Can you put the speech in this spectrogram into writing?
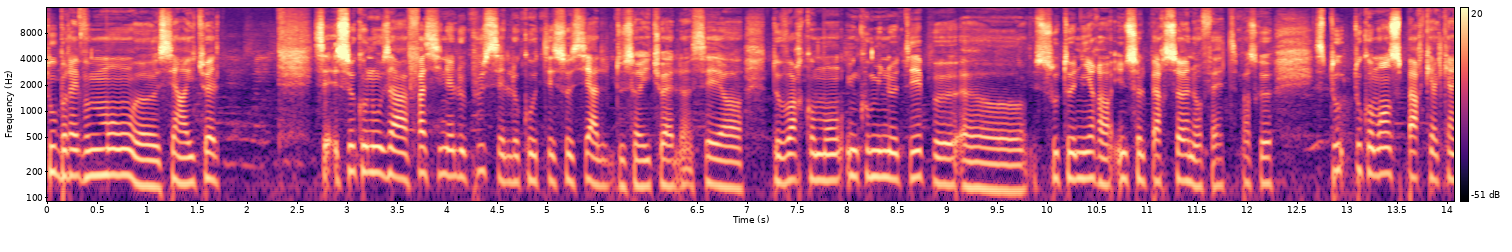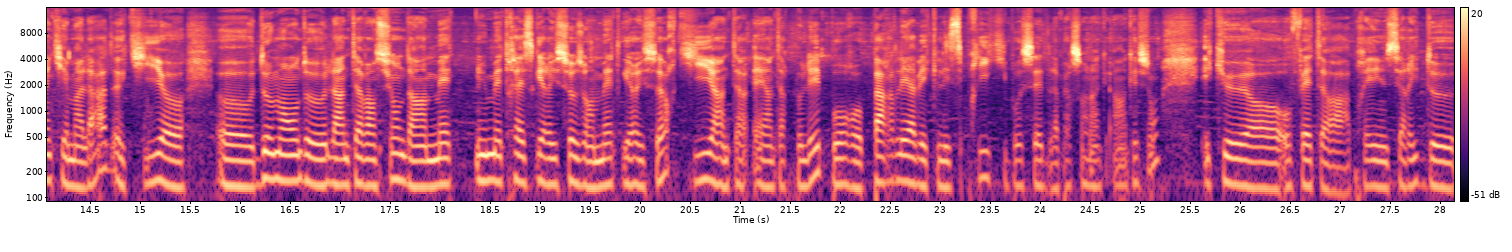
Tout brièvement, euh, c'est un rituel. Ce que nous a fasciné le plus, c'est le côté social de ce rituel. C'est euh, de voir comment une communauté peut euh, soutenir une seule personne, en fait. Parce que tout, commence par quelqu'un qui est malade, qui euh, demande l'intervention d'un maître une maîtresse guérisseuse ou un maître guérisseur qui est interpellé pour parler avec l'esprit qui possède la personne en, question et que au fait après une série de,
